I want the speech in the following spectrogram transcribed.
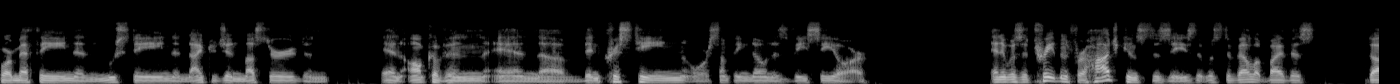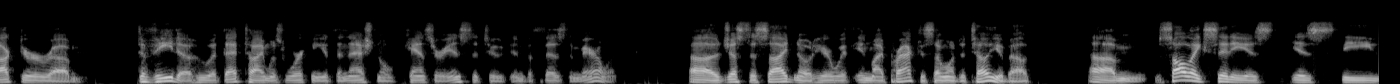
chlormethine and mustine and nitrogen mustard and and oncovin and uh, vincristine or something known as VCR. And it was a treatment for Hodgkin's disease that was developed by this Dr. Um, who at that time was working at the National Cancer Institute in Bethesda, Maryland. Uh, just a side note here, with in my practice, I wanted to tell you about um, Salt Lake City is is the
